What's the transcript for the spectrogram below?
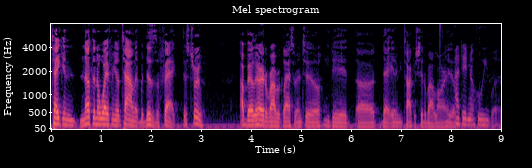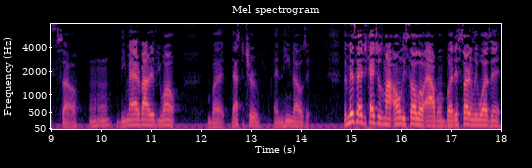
Taking nothing away from your talent, but this is a fact. It's true. I barely heard of Robert Glasper until he did uh, that interview talking shit about Lauryn Hill. I didn't know who he was. So, mm-hmm. be mad about it if you want, but that's the truth, and he knows it. The Miseducation was my only solo album, but it certainly wasn't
